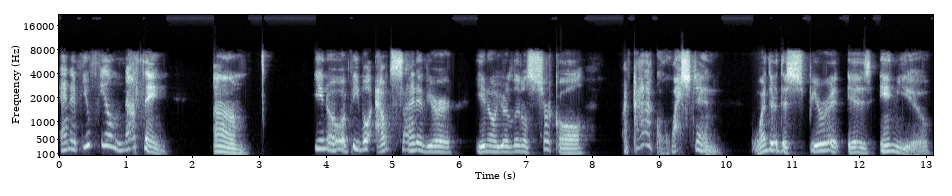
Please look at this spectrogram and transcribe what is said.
And if you feel nothing, um, you know, of people outside of your, you know, your little circle, I've got a question whether the spirit is in you.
